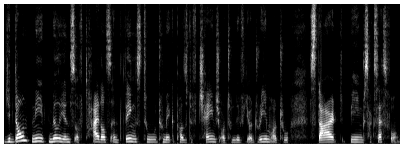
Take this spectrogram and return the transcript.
You don't need millions of titles and things to, to make a positive change or to live your dream or to start being successful.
